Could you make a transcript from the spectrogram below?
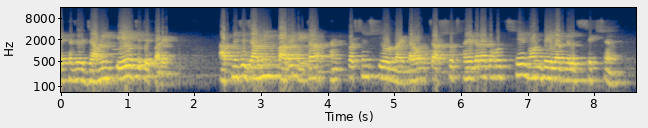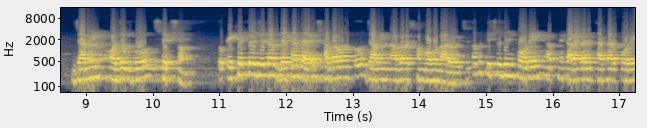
দেখা যায় জামিন পেয়েও যেতে পারেন আপনি যে জামিন পাবেন, এটা হান্ড্রেড পার্সেন্ট শিওর নয়, কারণ চারশো ছয় ধারাটা হচ্ছে নন বেইলাবেল সেকশন জামিন অযোগ্য সেকশন তো এক্ষেত্রে যেটা দেখা যায়, সাধারণত জামিন না দেওয়ার সম্ভাবনা রয়েছে। তবে কিছুদিন পরে আপনি কারাগারে থাকার পরে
